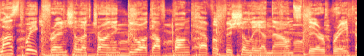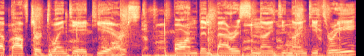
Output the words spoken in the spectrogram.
Last week, French electronic duo Daft Punk have officially announced their breakup after 28 years. Formed in Paris in 1993,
